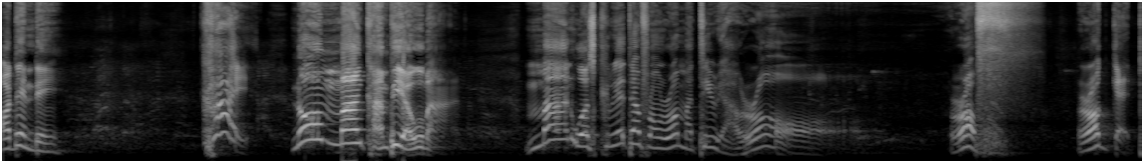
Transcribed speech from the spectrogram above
ordending. Kai, no man can be a woman. Man was created from raw material, raw, rough, rugged.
